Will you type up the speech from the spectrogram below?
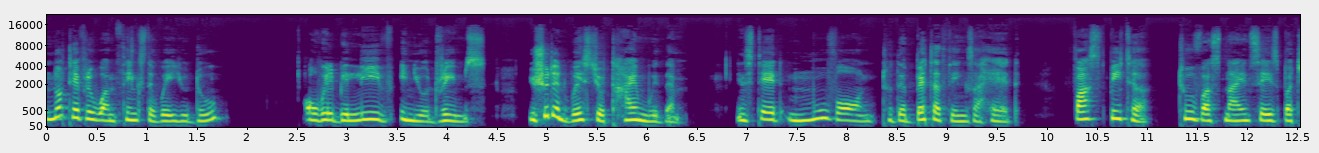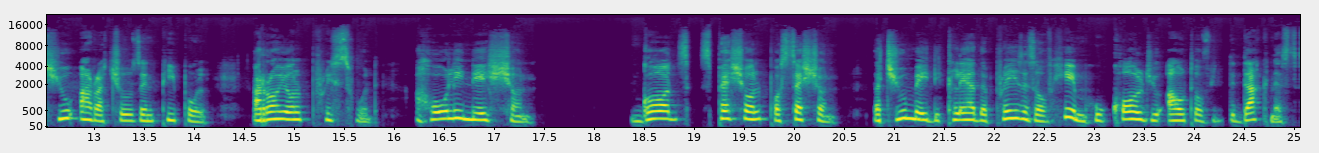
not everyone thinks the way you do or will believe in your dreams. You shouldn't waste your time with them. Instead, move on to the better things ahead. First Peter 2 verse 9 says, But you are a chosen people, a royal priesthood, a holy nation, God's special possession that you may declare the praises of him who called you out of the darkness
